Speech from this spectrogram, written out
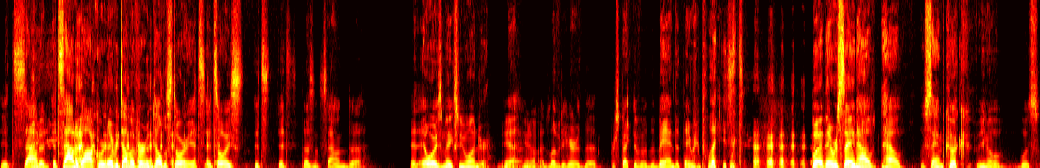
it sounded it sounded awkward. Every time I've heard him tell the story it's it's always it's it doesn't sound uh, it, it always makes me wonder. Yeah you know I'd love to hear the perspective of the band that they replaced. But they were saying how how Sam Cooke you know was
